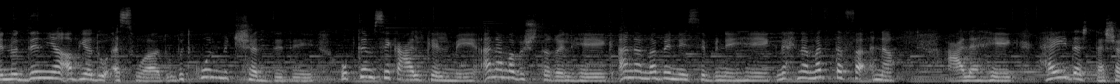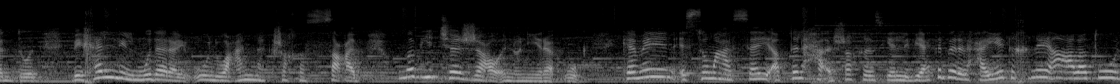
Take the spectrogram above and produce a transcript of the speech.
إنه الدنيا أبيض وأسود وبتكون متشددة وبتمسك على الكلمة أنا ما بشتغل هيك أنا ما بناسبني هيك نحن ما اتفقنا. على هيك هيدا التشدد بيخلي المدراء يقولوا عنك شخص صعب وما بيتشجعوا إنهم يرقوك كمان السمعة السيئة بتلحق الشخص يلي بيعتبر الحياة خناقة على طول.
